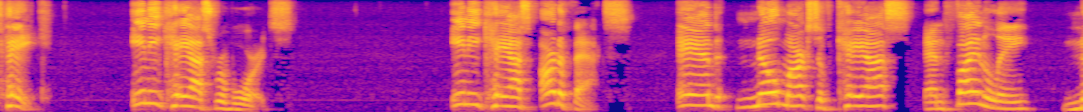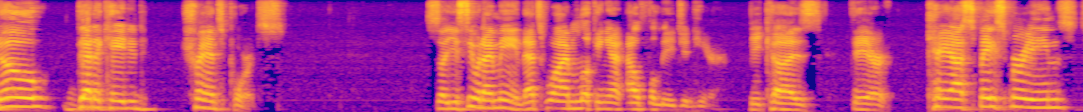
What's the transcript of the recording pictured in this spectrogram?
take any Chaos rewards, any Chaos artifacts, and no marks of Chaos, and finally, no dedicated transports. So you see what I mean? That's why I'm looking at Alpha Legion here. Because they're Chaos Space Marines,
